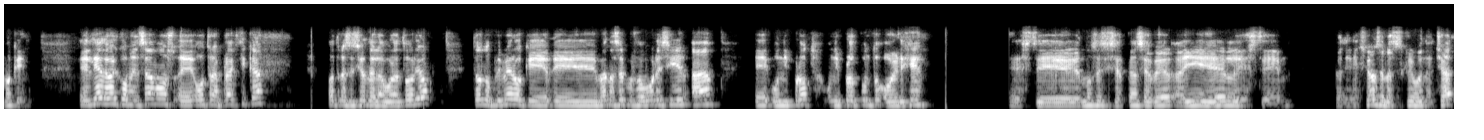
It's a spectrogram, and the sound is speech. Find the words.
Ok. El día de hoy comenzamos eh, otra práctica, otra sesión de laboratorio. Entonces, lo primero que eh, van a hacer, por favor, es ir a eh, Uniprot, uniprot.org. Este, no sé si se alcance a ver ahí el, este, la dirección, se las escribo en el chat.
